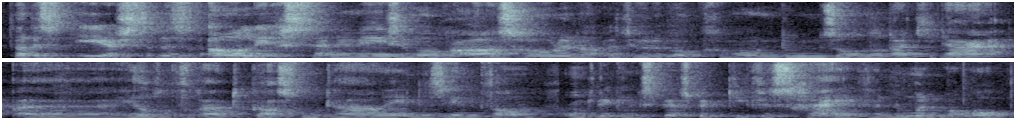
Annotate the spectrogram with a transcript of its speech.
Dat is het eerste, dat is het allerlichtste. En in wezen mogen alle scholen dat natuurlijk ook gewoon doen zonder dat je daar uh, heel veel voor uit de kast moet halen in de zin van ontwikkelingsperspectieven schrijven, noem het maar op.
